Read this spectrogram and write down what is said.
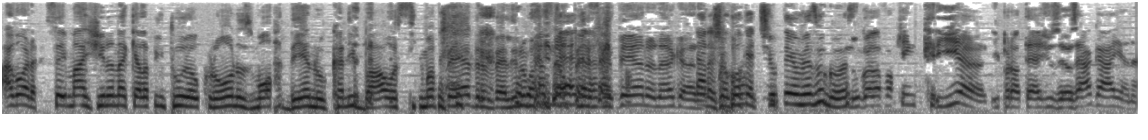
Agora, você imagina naquela pintura o Cronos mordendo canibal, assim, uma pedra, velho. E não E não percebendo, né, cara? Cara, jogo ketchup tem o mesmo gosto. No God of War, quem cria e protege os Zeus é a Gaia, né?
